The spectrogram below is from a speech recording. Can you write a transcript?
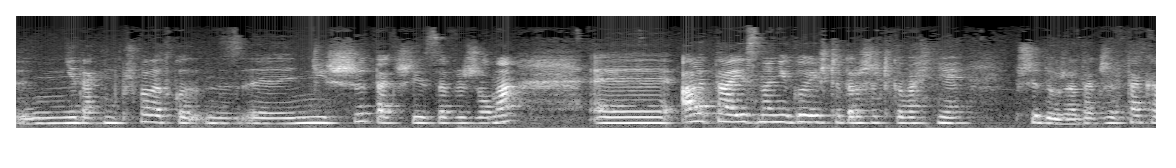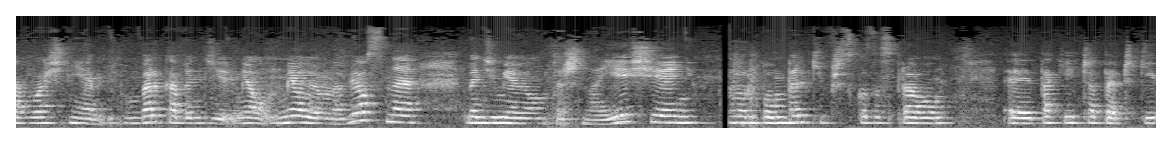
y, nie tak mi przypada, tylko y, niższy, tak, czyli jest zawyżona, ale ta jest na niego jeszcze troszeczkę właśnie przydłuża, także taka właśnie bomberka będzie miał, miał ją na wiosnę, będzie miał ją też na jesień. Kolor bomberki, wszystko za sprawą takiej czapeczki.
